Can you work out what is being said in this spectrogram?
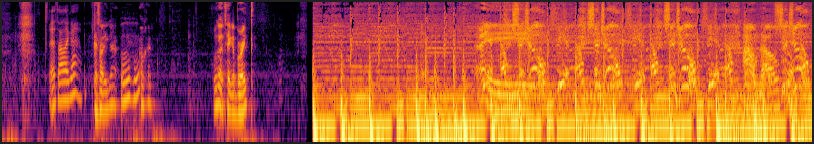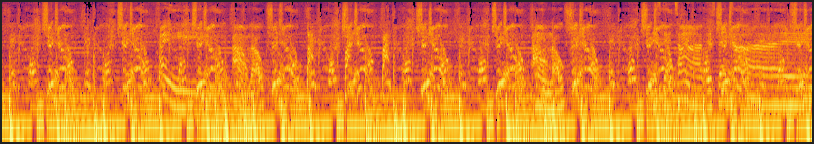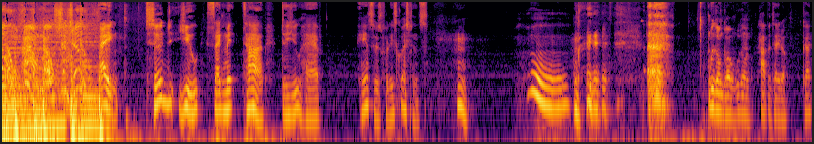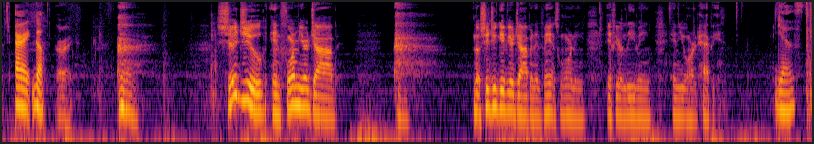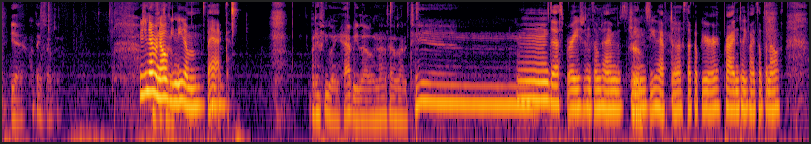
That's all I got. That's all you got? Mhm. Okay. We're going to take a break. Hey. Shinju! Shinju! Shinju! I don't know. Shinju! Shinju! Shinju! Hey. Shinju! I don't know. Shinju! Should you? Should you? Should you? I don't know. Should you? Should you? It's that time. It's Should you? Should you? I don't know. Should you? Hey, should you segment time? Do you have answers for these questions? Hmm. Hmm. we're gonna go. We're gonna hot potato. Okay. All right, go. All right. should you inform your job? No. Should you give your job an advance warning if you're leaving and you aren't happy? Yes. Yeah, I think so too. Because you never know if you need them back. But if you ain't happy though, nine times out of ten, Mm, desperation sometimes True. means you have to suck up your pride until you find something else.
